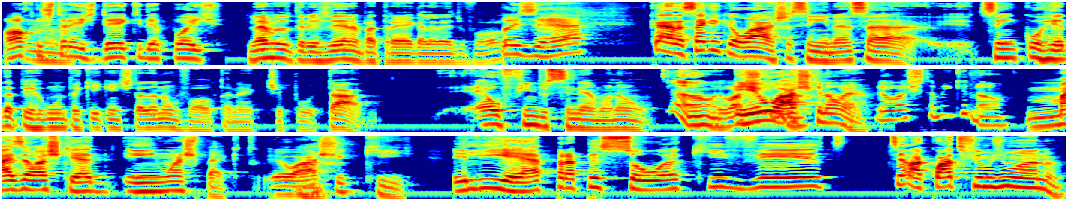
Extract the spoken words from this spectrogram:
óculos Hum. 3D que depois. Lembra do 3D, né? Pra atrair a galera de volta. Pois é. Cara, sabe o que eu acho, assim, nessa. Sem correr da pergunta aqui que a gente tá dando volta, né? Tipo, tá. É o fim do cinema ou não? Não, eu acho eu que não. acho que não é. Eu acho também que não. Mas eu acho que é em um aspecto. Eu acho que ele é pra pessoa que vê, sei lá, quatro filmes no ano.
